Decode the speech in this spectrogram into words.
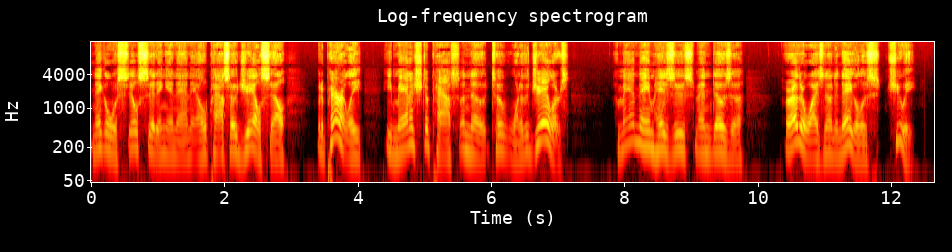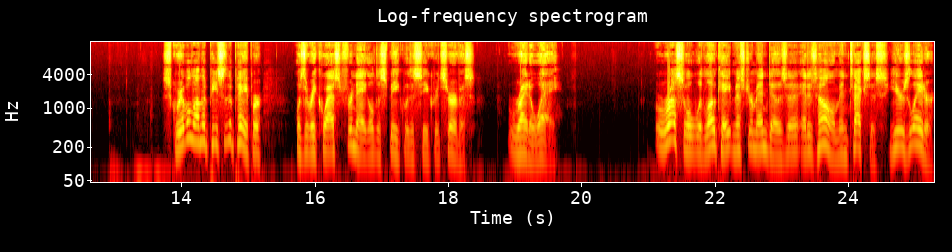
Nagell was still sitting in an El Paso jail cell, but apparently he managed to pass a note to one of the jailers, a man named Jesus Mendoza, or otherwise known to Nagell as Chewy. Scribbled on the piece of the paper was a request for Nagell to speak with the Secret Service right away. Russell would locate Mr. Mendoza at his home in Texas years later,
